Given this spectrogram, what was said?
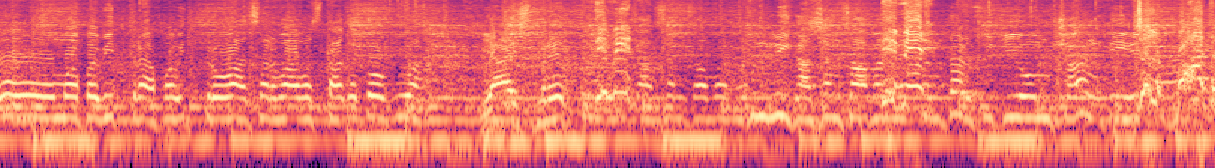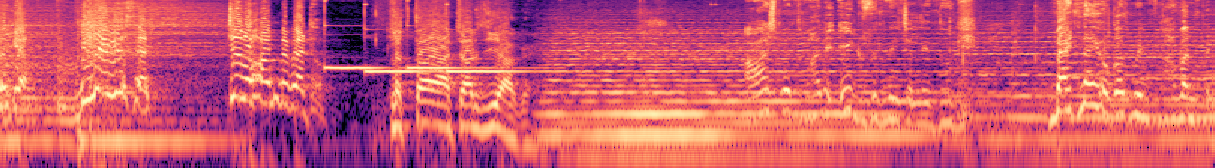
ओम अपवित्र पवित्रो वा सर्वावस्थागतो विवा या स्मरेत कुंडलिका संसाव कुंडलिका संसावम्यावंतर शुचि ओम शांति। चलो बहुत हो गया। बिहेव योरसेल्फ चलो हम पे बैठो। लगता है आचार्य जी आ गए। आज मैं तुम्हारी एक जिद नहीं चलने दूँगी। बैठना ही होगा तुम्हें भवन पे।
